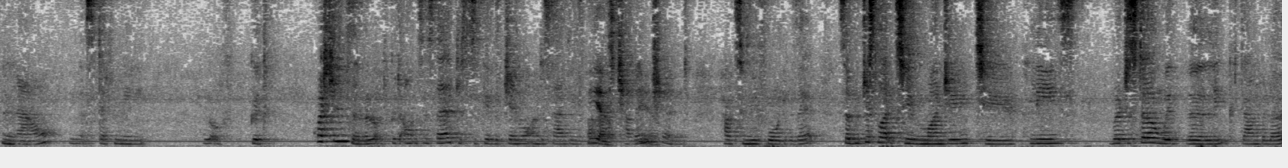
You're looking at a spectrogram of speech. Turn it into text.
for now, I think that's definitely a lot of good questions and a lot of good answers there, just to give a general understanding about Yeah, this challenge and how to move forward with it. So we'd just like to remind you to please register with the link down below.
